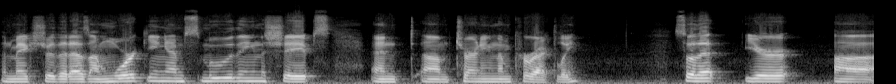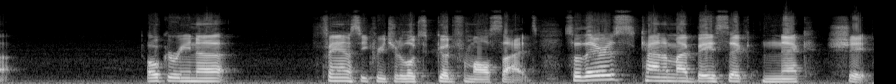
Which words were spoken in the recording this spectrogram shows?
and make sure that as I'm working, I'm smoothing the shapes and um, turning them correctly so that your uh, Ocarina fantasy creature looks good from all sides. So there's kind of my basic neck shape.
